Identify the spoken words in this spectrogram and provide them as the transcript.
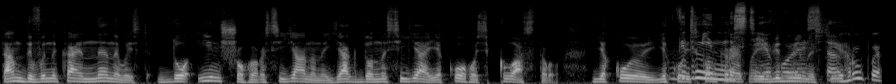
Там, де виникає ненависть до іншого росіянина, як до носія якогось кластеру, якої, якоїсь Відмінності конкретної якоїсь, відмінності так. групи,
